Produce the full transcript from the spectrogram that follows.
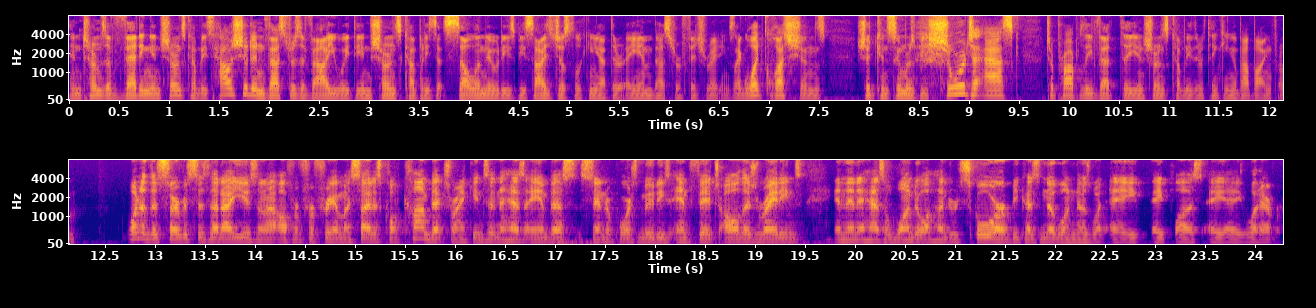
in terms of vetting insurance companies, how should investors evaluate the insurance companies that sell annuities besides just looking at their AM Best or Fitch ratings? Like, what questions should consumers be sure to ask to properly vet the insurance company they're thinking about buying from? One of the services that I use and I offer for free on my site is called Comdex Rankings, and it has AM Best, Standard Poor's, Moody's, and Fitch, all those ratings, and then it has a one to 100 score because no one knows what A, A plus, AA, whatever.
